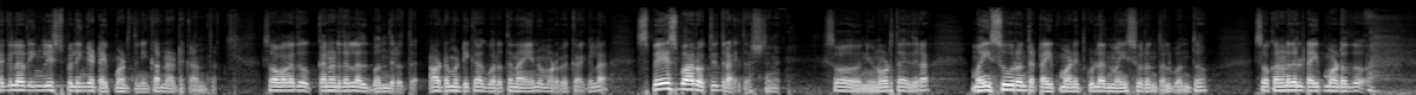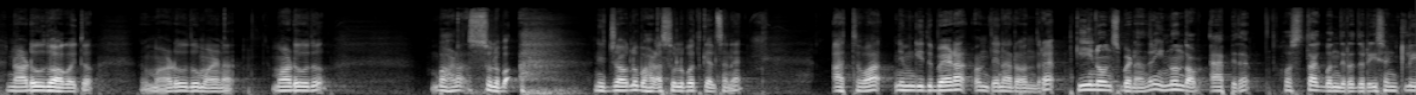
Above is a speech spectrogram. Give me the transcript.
ರೆಗ್ಯುಲರ್ ಇಂಗ್ಲೀಷ್ ಸ್ಪೆಲ್ಲಿಂಗೇ ಟೈಪ್ ಮಾಡ್ತೀನಿ ಕರ್ನಾಟಕ ಅಂತ. ಸೊ ಅವಾಗ ಅದು ಕನ್ನಡದಲ್ಲಿ ಅಲ್ಲಿ ಬಂದಿರುತ್ತೆ. ಆಟೋಮೆಟಿಕ್ಕಾಗಿ ಬರುತ್ತೆ ನಾನು ಏನೂ ಮಾಡಬೇಕಾಗಿಲ್ಲ. ಸ್ಪೇಸ್ ಬಾರ್ ಒತ್ತಿದ್ರೆ ಆಯ್ತು ಅಷ್ಟೇ ಸೊ ನೀವು ನೋಡ್ತಾ ಇದ್ದೀರಾ, ಮೈಸೂರು ಅಂತ ಟೈಪ್ ಮಾಡಿದ ಕೂಡಲೇ ಅದು ಮೈಸೂರು ಅಂತಲ್ಲಿ ಬಂತು. ಸೊ ಕನ್ನಡದಲ್ಲಿ ಟೈಪ್ ಮಾಡೋದು ನಾಡುವುದು ಆಗೋಯ್ತು. ಮಾಡುವುದು ಮಾಡೋಣ ಮಾಡುವುದು ಬಹಳ ಸುಲಭ. ನಿಜವಾಗ್ಲೂ ಬಹಳ ಸುಲಭದ ಕೆಲಸನೇ. ಅಥವಾ ನಿಮ್ಗೆ ಇದು ಬೇಡ ಅಂತೇನಾರು ಅಂದರೆ ಕೀ ನೋನ್ಸ್ ಬೇಡ ಅಂದರೆ ಇನ್ನೊಂದು ಆ್ಯಪ್ ಇದೆ. ಹೊಸದಾಗಿ ಬಂದಿರೋದು ರೀಸೆಂಟ್ಲಿ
